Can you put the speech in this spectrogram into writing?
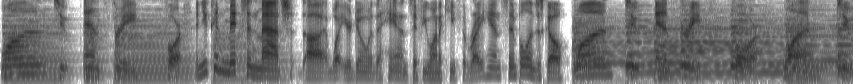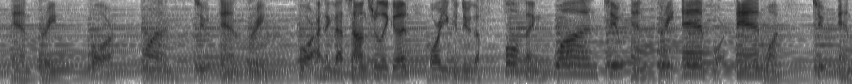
One, two, and three, four. And you can mix and match uh, what you're doing with the hands if you want to keep the right hand simple and just go one, two, and three, four. One, two, and three, four. One, two, and three, four. I think that sounds really good. Or you could do the full thing one, two, and three, and four. And one, two, and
